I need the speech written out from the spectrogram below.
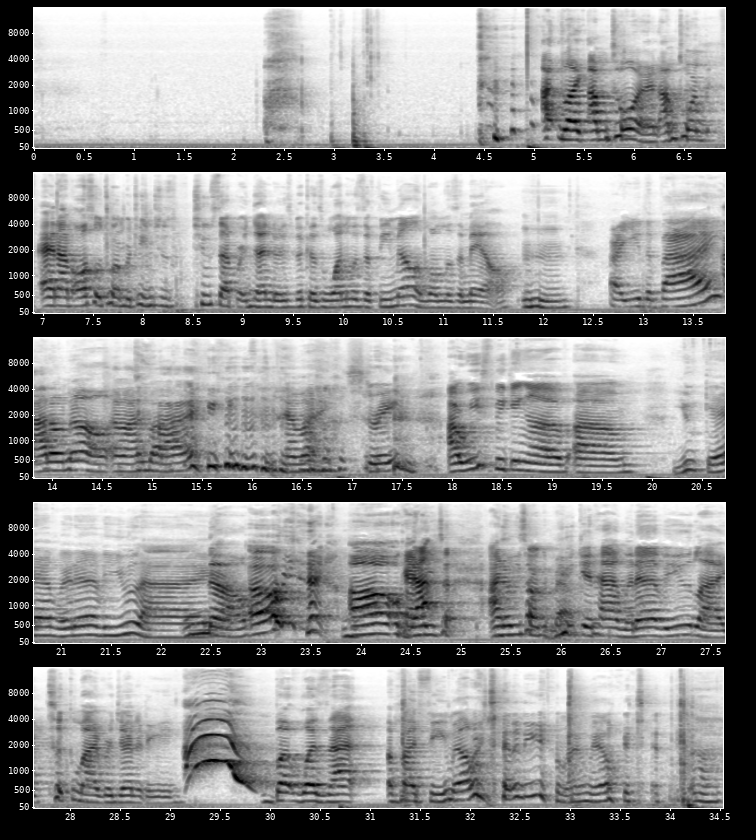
I, like I'm torn. I'm torn, and I'm also torn between two two separate genders because one was a female and one was a male. Mm-hmm. Are you the bi? I don't know. Am I bi? Am I straight? Are we speaking of um you can have whatever you like? No. Oh yeah. Oh okay. I know, That- you ta- I know what you're talking about. You can have whatever you like. Took my virginity. But was that my female virginity or my male virginity?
